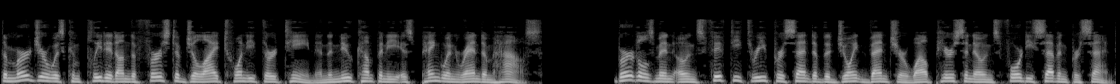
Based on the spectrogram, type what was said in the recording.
The merger was completed on 1 July 2013 and the new company is Penguin Random House. Bertelsmann owns 53% of the joint venture while Pearson owns 47%.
